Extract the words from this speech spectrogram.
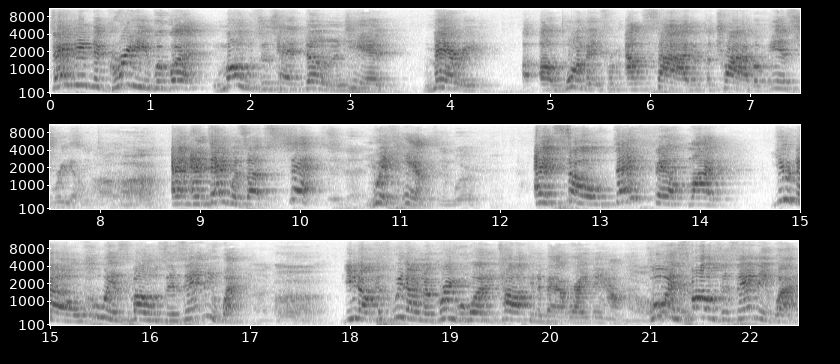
They didn't agree with what Moses had done. He had married a, a woman from outside of the tribe of Israel. Uh-huh. And, and they was upset with him. And so they felt like, you know, who is Moses anyway? You know, because we don't agree with what he's talking about right now. Who is Moses anyway?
